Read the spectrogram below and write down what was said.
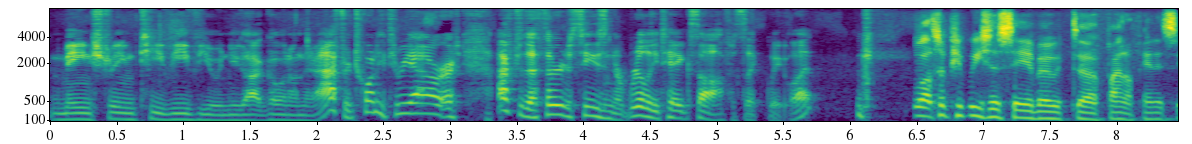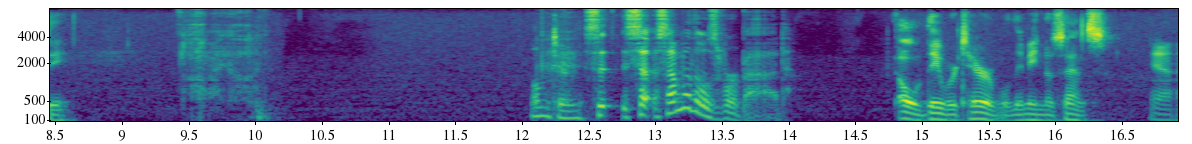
mainstream TV viewing you got going on there. After 23 hours, after the third season, it really takes off. It's like, wait, what? Well, that's what people used to say about uh, Final Fantasy. Oh my god. Momentarily. So, so, some of those were bad. Oh, they were terrible. They made no sense. Yeah.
